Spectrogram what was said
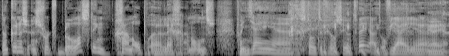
dan kunnen ze een soort belasting gaan opleggen aan ons. Van jij eh, stoot te veel CO2 uit of jij. eh, Ja, ja.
